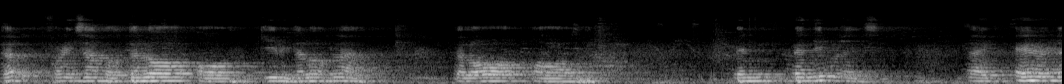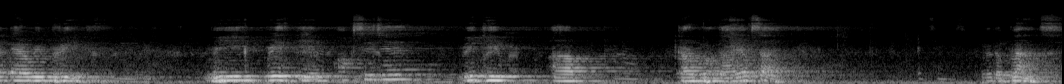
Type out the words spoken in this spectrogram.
The, for example, the law of giving, the law of love, the law of ben, benevolence, like air, the air we breathe. We breathe in oxygen, we give up carbon dioxide to the plants.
